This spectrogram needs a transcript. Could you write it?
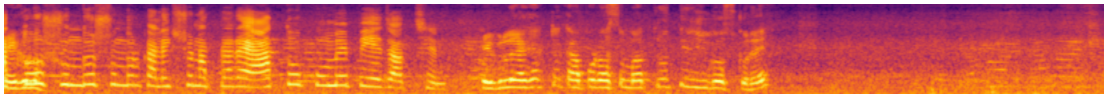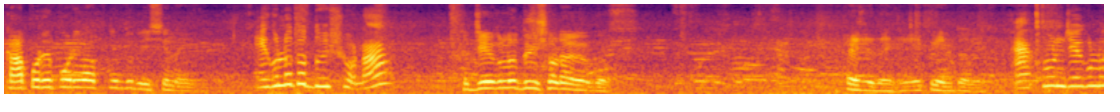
এত সুন্দর সুন্দর কালেকশন আপনারা এত কমে পেয়ে যাচ্ছেন। এগুলো এক একটা কাপড় আছে মাত্র তিরিশ গজ করে। কাপড়ের পরিমাপ কিন্তু বেশি নাই। এগুলো তো দুইশো না? যেগুলো দুইশো টাকা গজ এই যে দেখেন এই প্রিন্টটা দেখেন এখন যেগুলো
